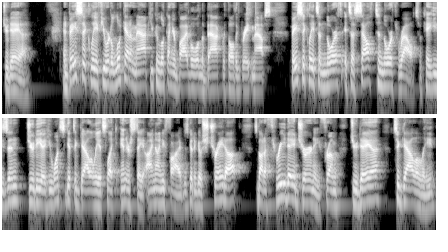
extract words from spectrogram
Judea. And basically, if you were to look at a map, you can look on your Bible in the back with all the great maps. Basically, it's a north, it's a south to north route. Okay. He's in Judea. He wants to get to Galilee. It's like interstate I-95. He's going to go straight up it's about a three day journey from Judea to Galilee.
